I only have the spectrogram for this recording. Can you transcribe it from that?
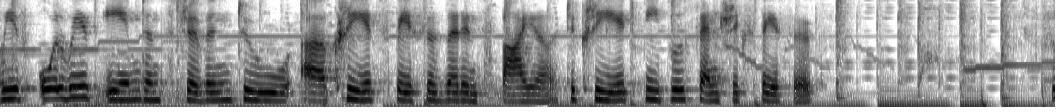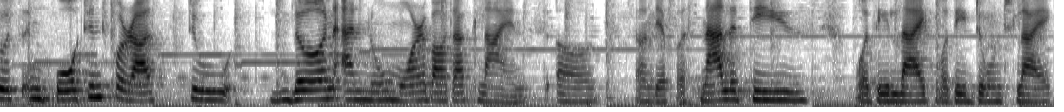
We've always aimed and striven to uh, create spaces that inspire, to create people-centric spaces. So it's important for us to learn and know more about our clients, uh, on their personalities, what they like, what they don't like.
